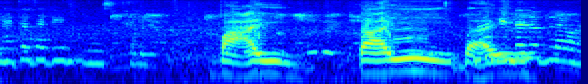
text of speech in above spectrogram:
ह्याच्यासाठी मस्त आहे. बाई बाई मला बाई Kinder Joy आवडतं.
